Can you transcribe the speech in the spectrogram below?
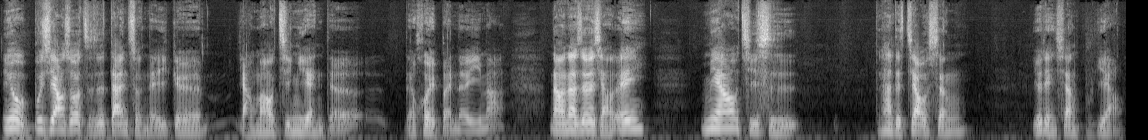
因为我不希望说只是单纯的一个养猫经验的的绘本而已嘛，那我那时候想说，哎、喵其实它的叫声有点像不要，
